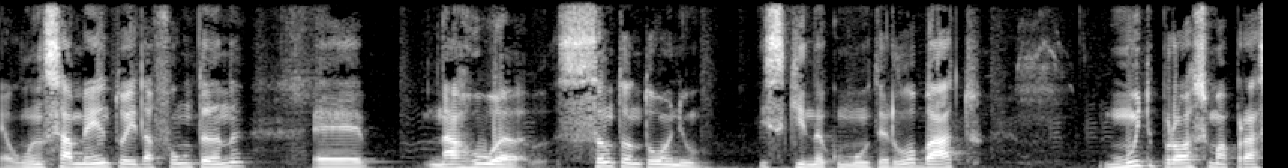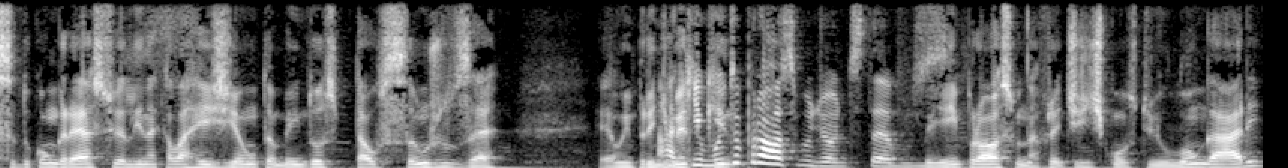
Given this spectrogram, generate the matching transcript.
É um lançamento aí da Fontana, é, na rua Santo Antônio, esquina com Monteiro Lobato, muito próximo à Praça do Congresso e ali naquela região também do Hospital São José. É um empreendimento Aqui que muito próximo de onde estamos. bem próximo. Na frente a gente construiu o Longari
